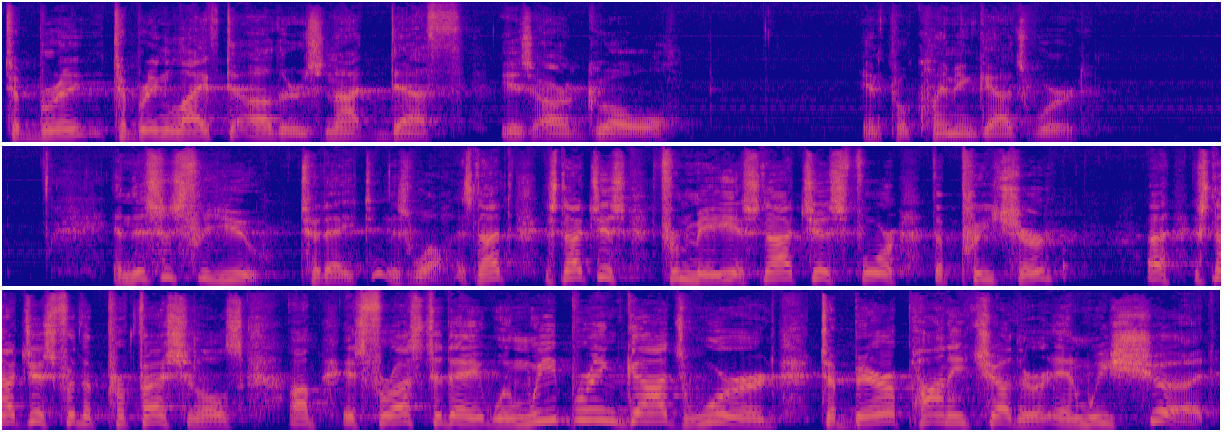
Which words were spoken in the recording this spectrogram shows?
to bring, to bring life to others, not death, is our goal in proclaiming God's word. And this is for you today as well. It's not, it's not just for me, it's not just for the preacher. Uh, it's not just for the professionals. Um, it's for us today. When we bring God's word to bear upon each other, and we should,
